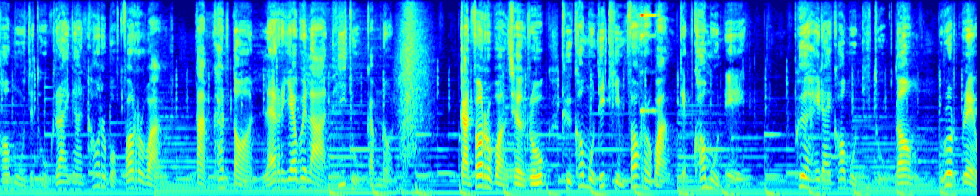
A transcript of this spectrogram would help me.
ข้อมูลจะถูกรายงานเข้าระบบเฝ้าระวัง ตามขั้นตอนและระยะเวลาที่ถูกกำหนด การเฝ้าระวังเชิงรุก คือข้อมูลที่ทีมเฝ้าระวังเก็บข้อมูลเอง พื่อให้ได้ข้อมูลที่ถูกต้อง รวดเร็ว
